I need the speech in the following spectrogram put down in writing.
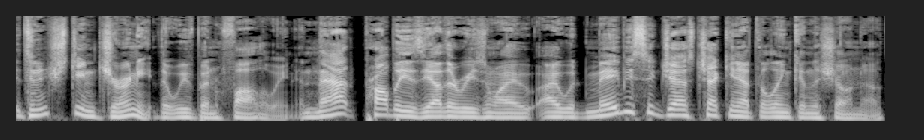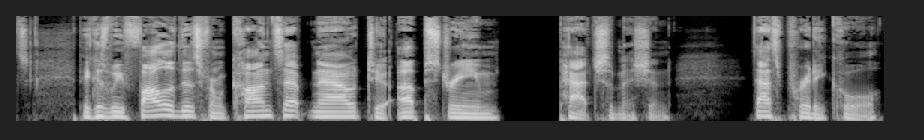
it's an interesting journey that we've been following. And that probably is the other reason why I would maybe suggest checking out the link in the show notes because we followed this from concept now to upstream patch submission. That's pretty cool.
